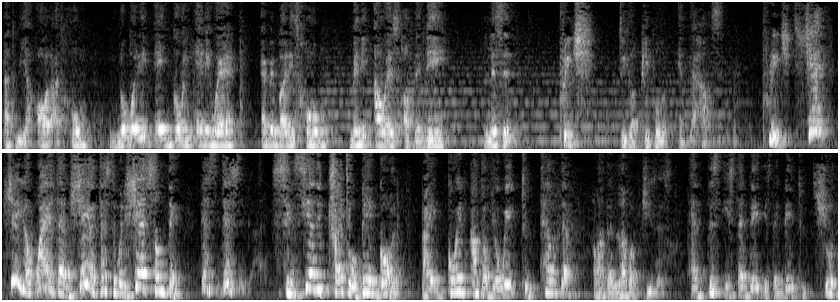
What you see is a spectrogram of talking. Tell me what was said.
that we are all at home. Nobody ain't going anywhere. Everybody's home many hours of the day. Listen, preach to your people in the house. Preach. Share, share your quiet time. Share your testimony. Share something. Just, just sincerely try to obey God by going out of your way to tell them about the love of Jesus. And this Easter day is the day to show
